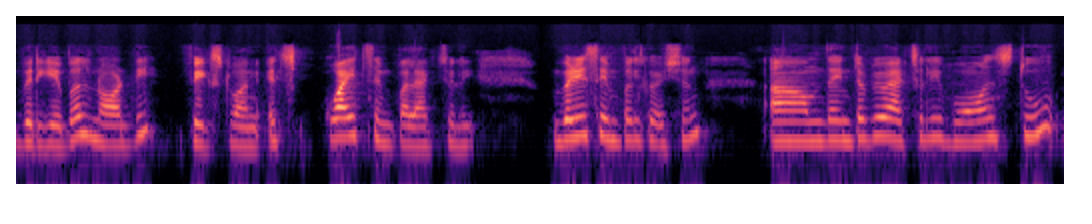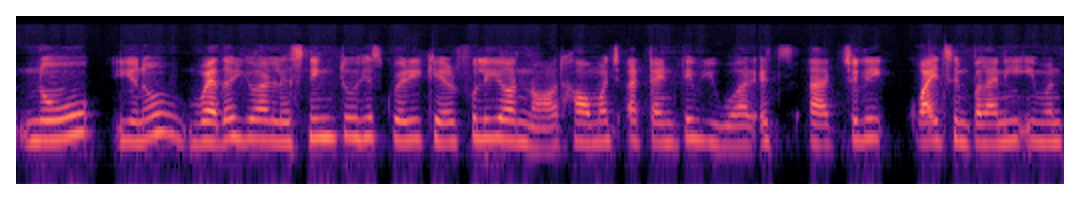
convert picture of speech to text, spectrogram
variable not the fixed one. It's quite simple actually. Very simple question um, the interviewer actually wants to know you know whether you are listening to his query carefully or not how much attentive you are. It's actually quite simple any even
